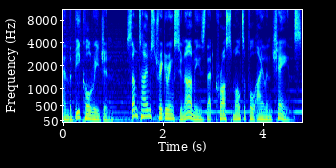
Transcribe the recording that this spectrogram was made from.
and the Bicol region, sometimes triggering tsunamis that cross multiple island chains.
